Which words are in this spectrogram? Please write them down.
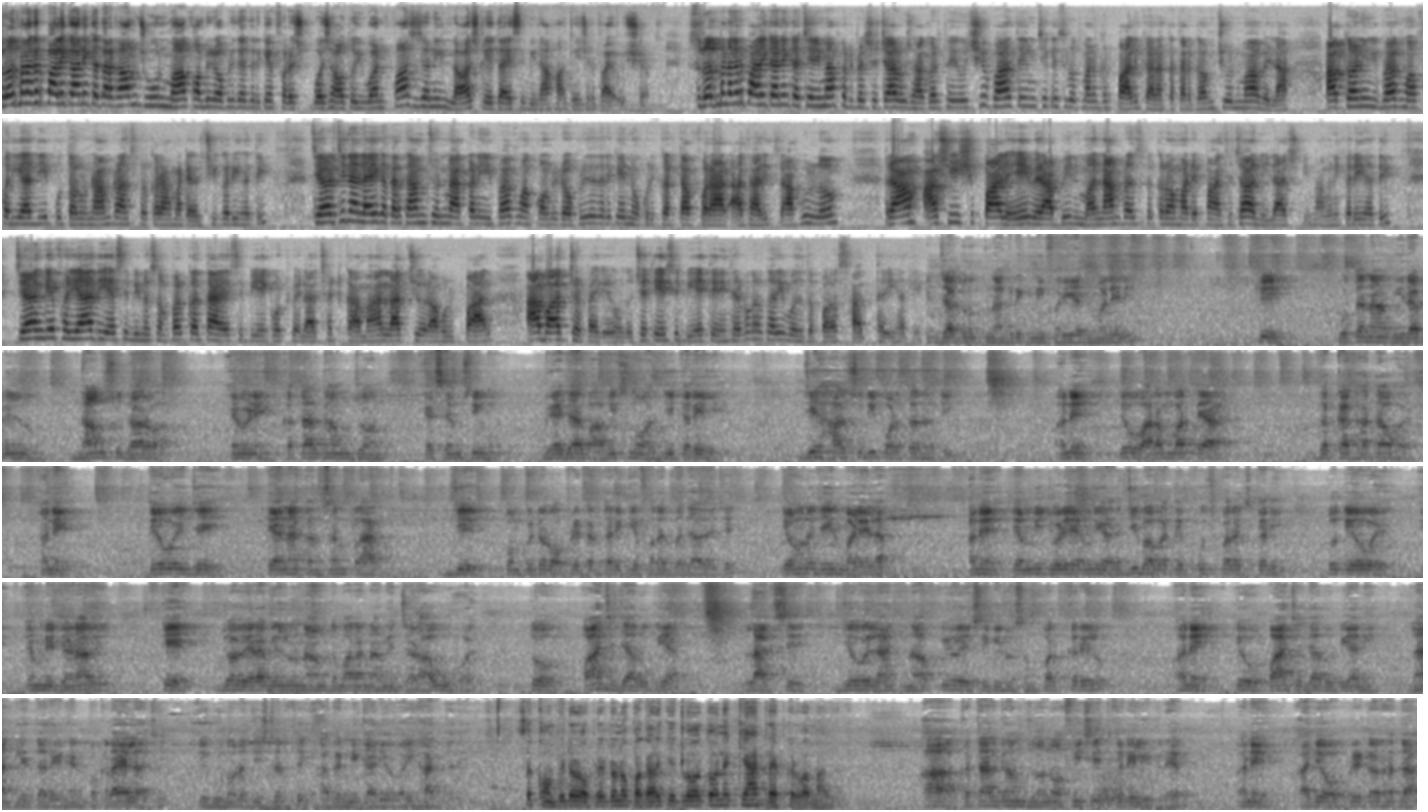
સુરત મહાનગરપાલિકાની કતારગામ ઝોનમાં computer operator તરીકે ફરજ બજાવતો યુવાન પાંચ હજારની લાશ લેતા એસીબીના હાથે ઝડપાયો છે. સુરત મહાનગરપાલિકાની કચેરીમાં ફરી ભ્રષ્ટાચાર ઉજાગર થયો છે. વાત એમ છે કે સુરત મહાનગરપાલિકાના કતારગામ ઝોનમાં આવેલા આકારણી વિભાગમાં ફરિયાદીએ પોતાનું નામ ટ્રાન્સફર કરવા માટે અરજી કરી હતી. જે અરજીના લાયક કતારગામ ઝોનમાં આકારણી વિભાગમાં કોમ્પ્યુટર ઓપરેટર તરીકે નોકરી કરતા ફરાર આધારિત રાહુલ, રામ આશીષ પાલે વેરાબિલમાં નામ ટ્રાન્સફર કરવા માટે પાંચ હજારની લાશની માંગણી કરી હતી. જે અંગે ફરિયાદી એસીબીનો સંપર્ક કરતા એસીબીએ ગોઠવેલા છટકામાં લાચ્યો રાહુલ પાલ આ બાદ ઝડપાઈ ગયો હતો. જેથી એસીબીએ તેની ધરપકડ કરી વધુ તપાસ હાથ ધરી હતી. જાગૃત નાગરિકની ફરિયાદ મળેલી કે પોતાના વીરાબિલનું નામ સુધારવા એમણે કતારગામ ઝોન એસએમસીમાં બે હજાર બાવીસમાં અરજી કરેલી, જે હાલ સુધી પડતર હતી અને તેઓ વારંવાર ત્યાં ધક્કા ખાતા હોય અને તેઓએ જઈ ત્યાંના કન્સર્ન ક્લાર્ક, જે કોમ્પ્યુટર ઓપરેટર તરીકે ફરજ બજાવે છે, તેઓને જઈને મળેલા અને તેમની જોડે એમની અરજી બાબતે પૂછપરછ કરી તો તેઓએ તેમને જણાવેલ કે જો આ વેરાબિલનું નામ તમારા નામે ચડાવવું હોય તો પાંચ હજાર રૂપિયા લાગશે. જેઓએ લાંચ ના આપ્યો હોય એસીબીનો સંપર્ક કરેલો અને તેઓ પાંચ હજાર રૂપિયાની લાંચ લેતા રેડ પકડાયેલા છે. એ ગુનો રજિસ્ટર થઈ આગળની કાર્યવાહી હાથ ધરેલી છે. સર કોમ્પ્યુટર ઓપરેટરનો પગાર કેટલો હતો અને ક્યાં ટ્રેપ કરવામાં આવ્યો આ કતારગામ ઝોન ઓફિસે જ કરેલી ટ્રેપ અને આ જે ઓપરેટર હતા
